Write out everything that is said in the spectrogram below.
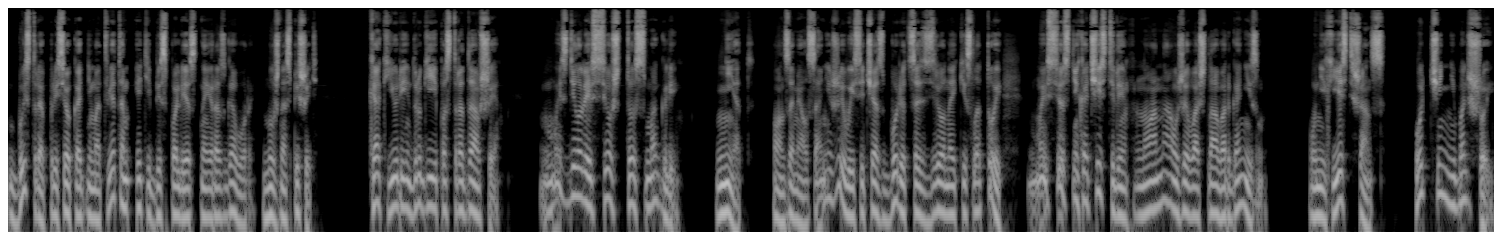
Быстро присек одним ответом эти бесполезные разговоры. Нужно спешить. Как Юрий и другие пострадавшие? Мы сделали все, что смогли. Нет, он замялся. «Они живы и сейчас борются с зеленой кислотой. Мы все с них очистили, но она уже вошла в организм. У них есть шанс? Очень небольшой.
